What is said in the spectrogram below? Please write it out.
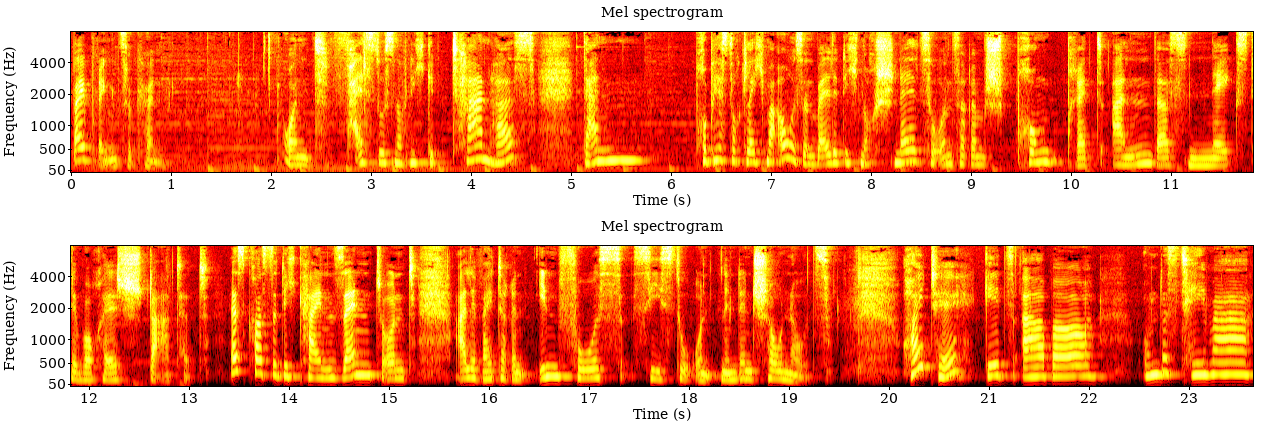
beibringen zu können. Und falls du es noch nicht getan hast, dann probier es doch gleich mal aus und melde dich noch schnell zu unserem Sprungbrett an, das nächste Woche startet. Es kostet dich keinen Cent und alle weiteren Infos siehst du unten in den Show Notes. Heute geht es aber um das Thema,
